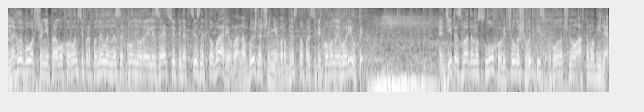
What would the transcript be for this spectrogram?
На Глибоччині правоохоронці припинили незаконну реалізацію підакцизних товарів, а на Вижниччині виробництво фальсифікованої горілки. Діти з вадами слуху відчули швидкість гоночного автомобіля.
